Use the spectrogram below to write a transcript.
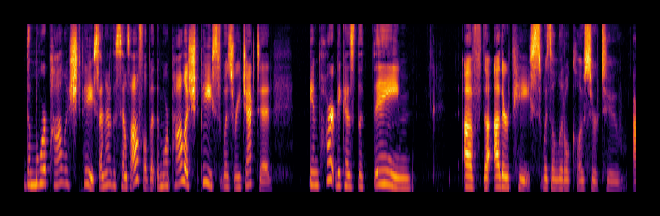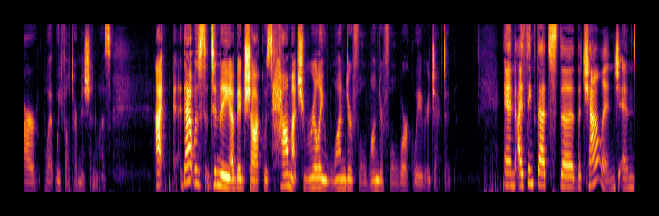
the more polished piece i know this sounds awful but the more polished piece was rejected in part because the theme of the other piece was a little closer to our what we felt our mission was. I, that was to me a big shock was how much really wonderful wonderful work we rejected And I think that's the the challenge and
